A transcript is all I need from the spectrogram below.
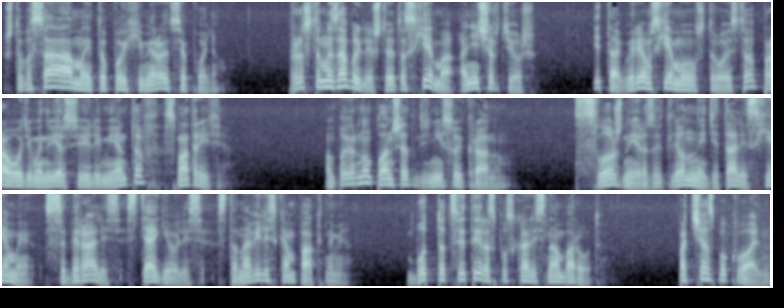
чтобы самый тупой химероид все понял. Просто мы забыли, что это схема, а не чертеж. Итак, берем схему устройства, проводим инверсию элементов. Смотрите. Он повернул планшет к Денису экраном. Сложные и разветвленные детали схемы собирались, стягивались, становились компактными. Будто цветы распускались наоборот. Подчас буквально.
